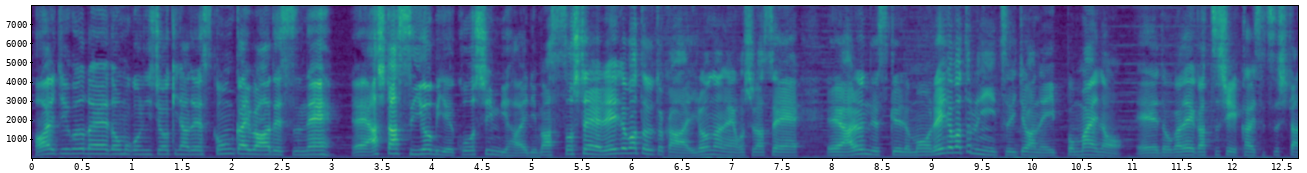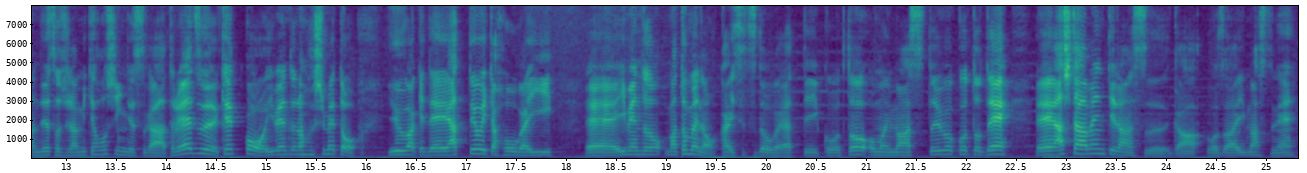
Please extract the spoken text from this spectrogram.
はい、ということで、どうもこんにちは、きなです。今回はですね、えー、明日水曜日で更新日入ります。そして、レイドバトルとか、いろんなね、お知らせ、えー、あるんですけれども、レイドバトルについてはね、1本前の、えー、動画でがっつし解説したんで、そちら見てほしいんですが、とりあえず、結構イベントの節目というわけで、やっておいた方がいい、えー、イベントのまとめの解説動画やっていこうと思います。ということで、えー、明日メンテナンスがございますね。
